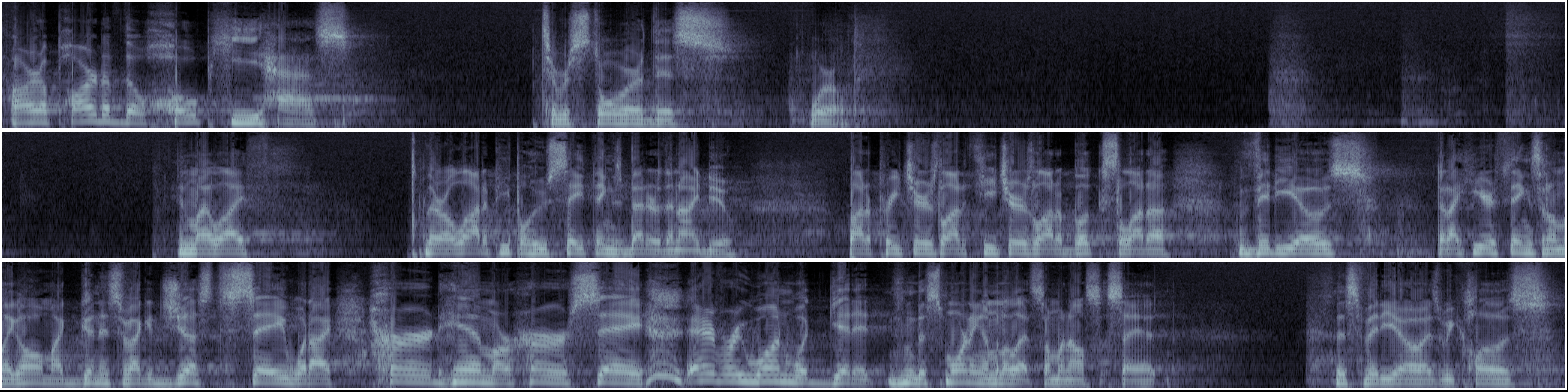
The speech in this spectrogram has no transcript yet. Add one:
are a part of the hope he has to restore this world. In my life, there are a lot of people who say things better than I do. A lot of preachers, a lot of teachers, a lot of books, a lot of videos. that I hear things and I'm like, oh my goodness, if I could just say what I heard him or her say, everyone would get it. This morning, I'm going to let someone else say it. This video, as we close,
